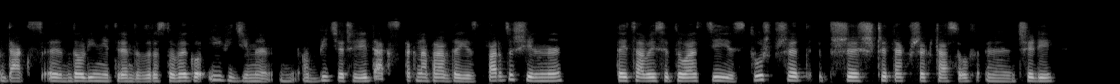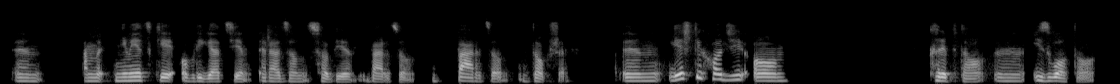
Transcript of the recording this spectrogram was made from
DAX y, do linii trendu wzrostowego i widzimy mm, odbicie, czyli DAX tak naprawdę jest bardzo silny, tej całej sytuacji jest tuż przed, przy szczytach wszechczasów, y, czyli niemieckie obligacje radzą sobie bardzo, bardzo dobrze. Jeśli chodzi o krypto y, i złoto,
